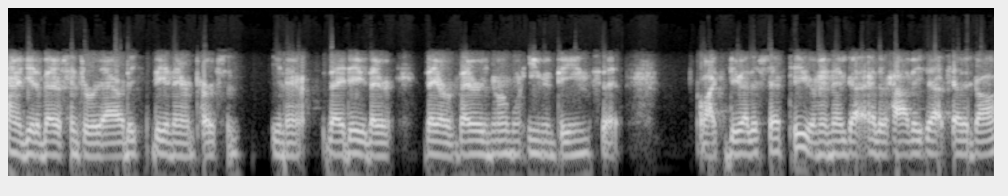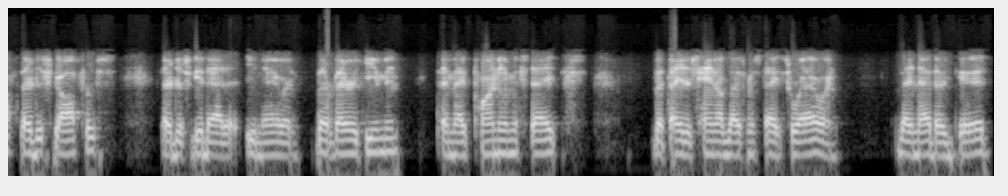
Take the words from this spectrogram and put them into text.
kind of get a better sense of reality being there in person. You know, they do. They're they are very normal human beings that like to do other stuff too. I mean, they've got other hobbies outside of golf. They're just golfers. They're just good at it, you know, and they're very human. They make plenty of mistakes, but they just handle those mistakes well, and they know they're good,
